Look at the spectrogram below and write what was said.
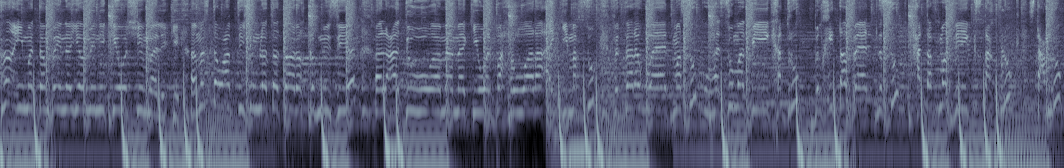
هائمة بين يمينك وشمالك. أما استوعبت جملة طارق بن زياد؟ العدو أمامك والبحر وراءك مغسوب في الثروات مسوق وهزوا ما فيك. خدروك بالخطابات نسوك. حتى في ماضيك استغفلوك استعمروك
